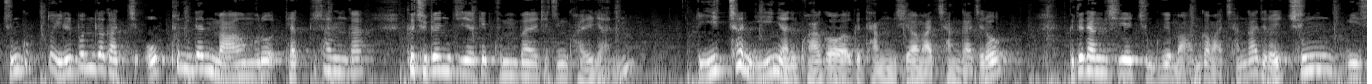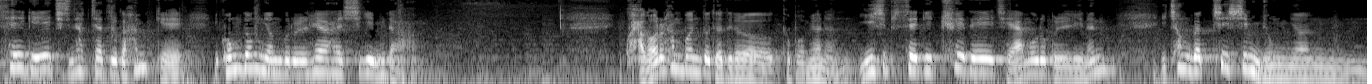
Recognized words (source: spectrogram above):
중국도 일본과 같이 오픈된 마음으로 백두산과 그 주변 지역의 군발 지진 관련 2002년 과거 그 당시와 마찬가지로 그때 당시에 중국의 마음과 마찬가지로 이 중, 이 세계의 지진학자들과 함께 이 공동 연구를 해야 할 시기입니다. 과거를 한 번 더 되돌아 보면은 20세기 최대의 재앙으로 불리는 1976년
